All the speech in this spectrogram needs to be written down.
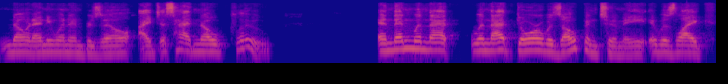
known anyone in brazil i just had no clue and then when that when that door was open to me it was like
